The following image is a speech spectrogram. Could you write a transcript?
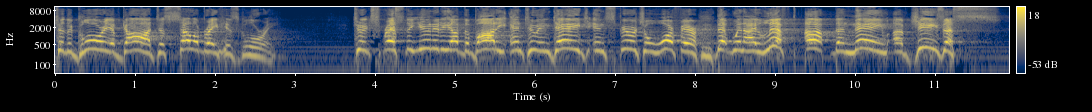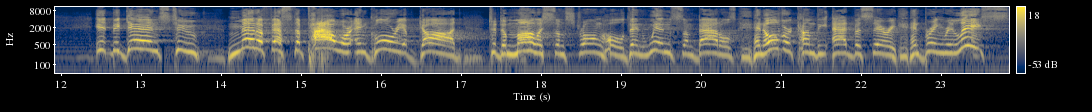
to the glory of God, to celebrate His glory, to express the unity of the body, and to engage in spiritual warfare. That when I lift up the name of Jesus, it begins to manifest the power and glory of God to demolish some strongholds and win some battles and overcome the adversary and bring release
